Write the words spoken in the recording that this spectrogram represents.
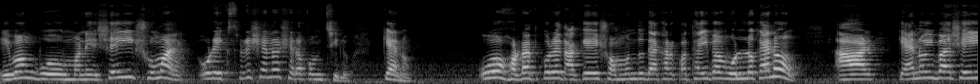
এবং মানে সেই সময় ওর এক্সপ্রেশনও সেরকম ছিল। কেন? ও হঠাৎ করে তাকে সম্বন্ধ দেখার কথাই বা বলল কেন? আর কেনই বা সেই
